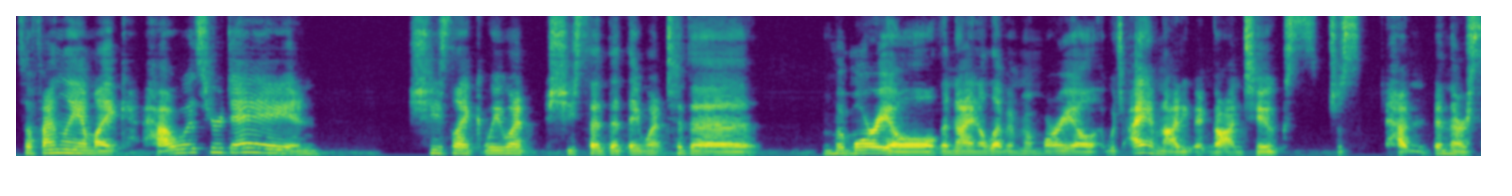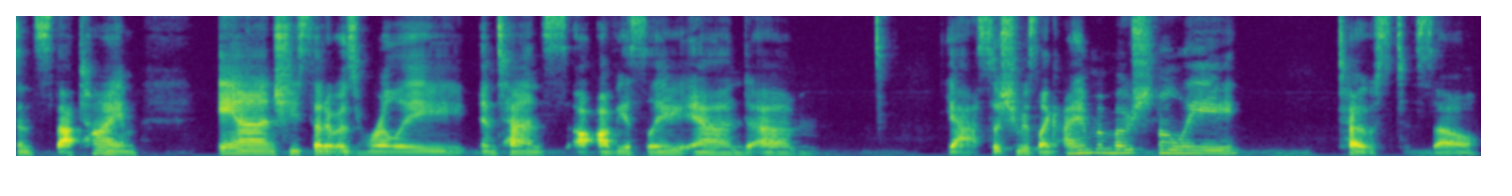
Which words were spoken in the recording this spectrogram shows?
So finally, I'm like, how was your day? And she's like, we went. She said that they went to the memorial, the 9/11 memorial, which I have not even gone to because just hadn't been there since that time and she said it was really intense obviously and um yeah so she was like i am emotionally toast so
